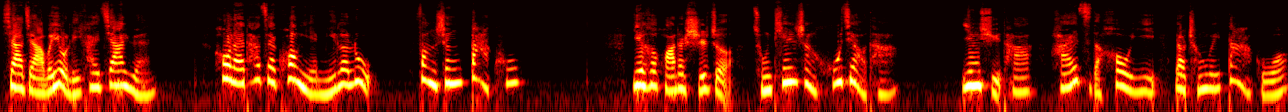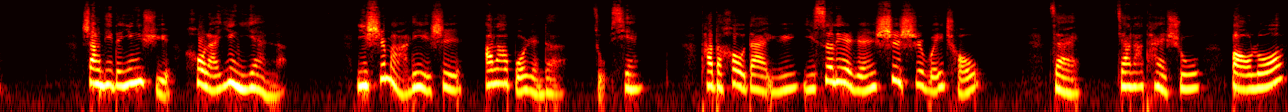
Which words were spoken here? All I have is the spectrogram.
夏甲唯有离开家园。后来他在旷野迷了路，放声大哭。耶和华的使者从天上呼叫他，应许他孩子的后裔要成为大国。上帝的应许后来应验了，以实玛利是阿拉伯人的祖先，他的后代与以色列人世世为仇。在加拉太书，保罗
